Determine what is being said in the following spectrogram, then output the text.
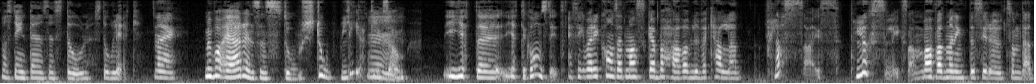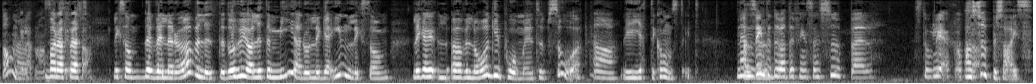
Fast det är inte ens en stor storlek. Nej. Men vad är ens en stor storlek liksom? Det är jätte, jättekonstigt. Jag tycker bara det är konstigt att man ska behöva bli kallad plus size. Plus liksom. Bara för att man inte ser ut som det de vill att man ska Bara se för ut att som. liksom, det väller över lite, då har jag lite mer att lägga in liksom. Lägga över lager på mig, typ så. Ja. Det är jättekonstigt. Nämnde Alltså- inte du att det finns en superstorlek också? Ja, supersize.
